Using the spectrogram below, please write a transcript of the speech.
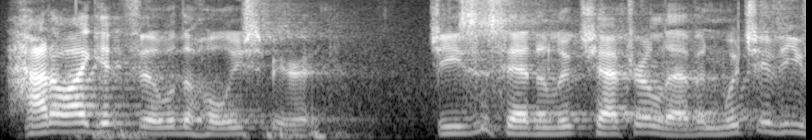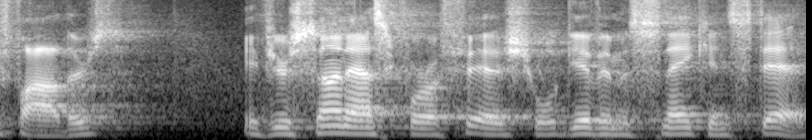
How do I get filled with the Holy Spirit? Jesus said in Luke chapter 11, Which of you fathers, if your son asks for a fish, will give him a snake instead?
